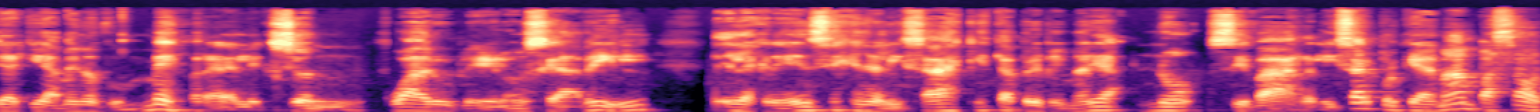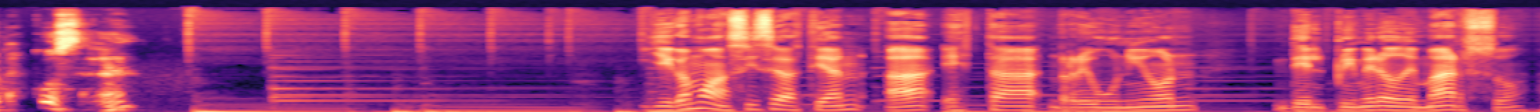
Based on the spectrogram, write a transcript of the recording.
ya queda menos de un mes para la elección cuádruple el 11 de abril, la creencia generalizada es que esta preprimaria no se va a realizar, porque además han pasado otras cosas. ¿eh? Llegamos así, Sebastián, a esta reunión del primero de marzo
